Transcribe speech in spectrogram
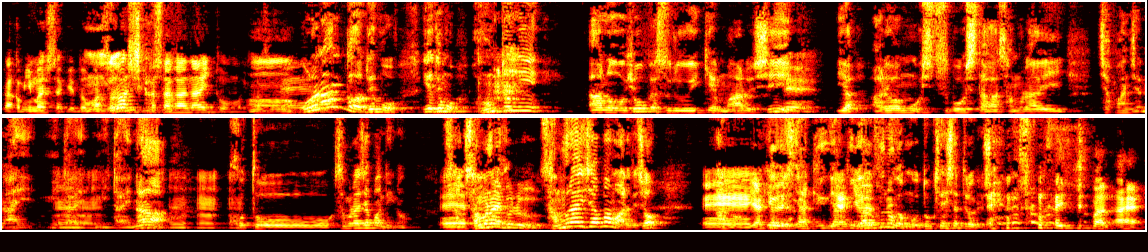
なんか見ましたけど、まあ、それは仕方がないと思いますね。うん。俺なんかはでも、いやでも、本当に、あの、評価する意見もあるし、えいや、あれはもう失望した侍ジャパンじゃない、みたい、うん。みたいなことを、侍ジャパンでいいの？えーブルー。侍ジャパンはあれでしょ？えー、野球です。野球、野球、野球のがもう独占しちゃってるわけでしょ侍ジャパン、はい。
